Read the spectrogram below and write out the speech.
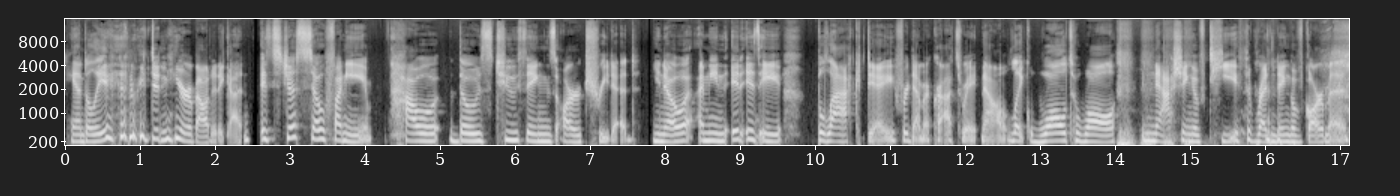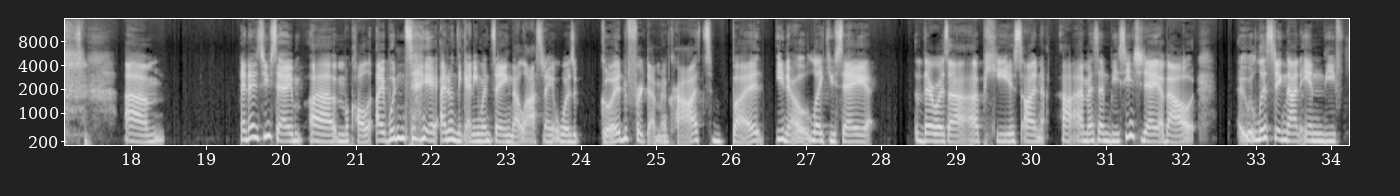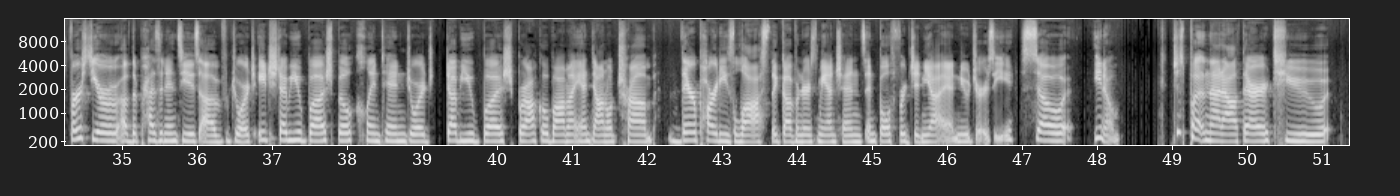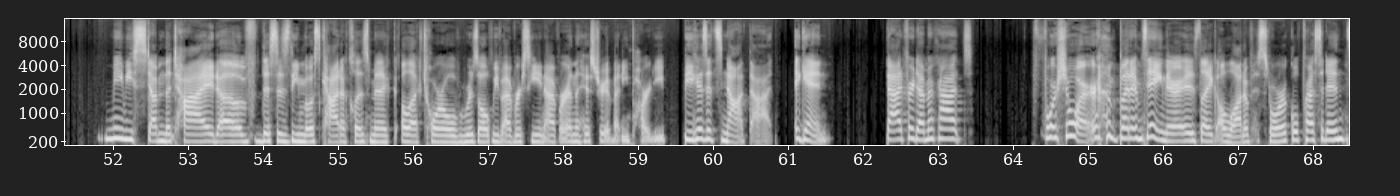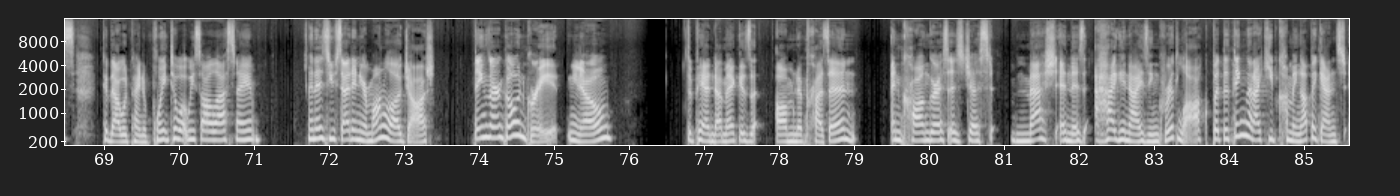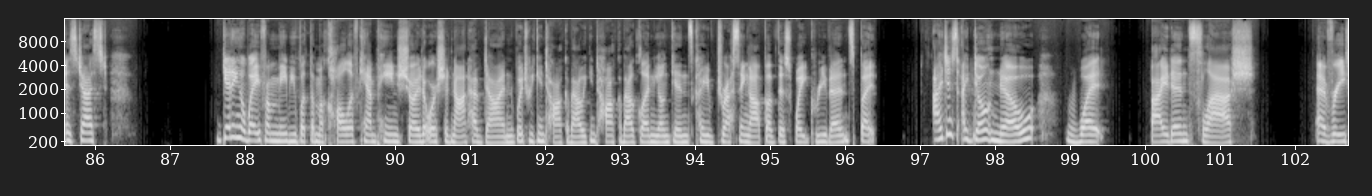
handily, and we didn't hear about it again. It's just so funny how those two things are treated. You know, I mean, it is a black day for Democrats right now, like wall to wall gnashing of teeth, rending of garments. Um, and as you say, uh, McCall, I wouldn't say, I don't think anyone saying that last night was good for Democrats, but, you know, like you say, there was a, a piece on uh, MSNBC today about listing that in the first year of the presidencies of George H.W. Bush, Bill Clinton, George W. Bush, Barack Obama, and Donald Trump, their parties lost the governor's mansions in both Virginia and New Jersey. So, you know, just putting that out there to maybe stem the tide of this is the most cataclysmic electoral result we've ever seen ever in the history of any party because it's not that. Again, bad for Democrats for sure, but I'm saying there is like a lot of historical precedents that would kind of point to what we saw last night. And as you said in your monologue, Josh, things aren't going great, you know? The pandemic is omnipresent and Congress is just meshed in this agonizing gridlock. But the thing that I keep coming up against is just getting away from maybe what the McAuliffe campaign should or should not have done, which we can talk about. We can talk about Glenn Youngkin's kind of dressing up of this white grievance. But I just, I don't know what Biden slash every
